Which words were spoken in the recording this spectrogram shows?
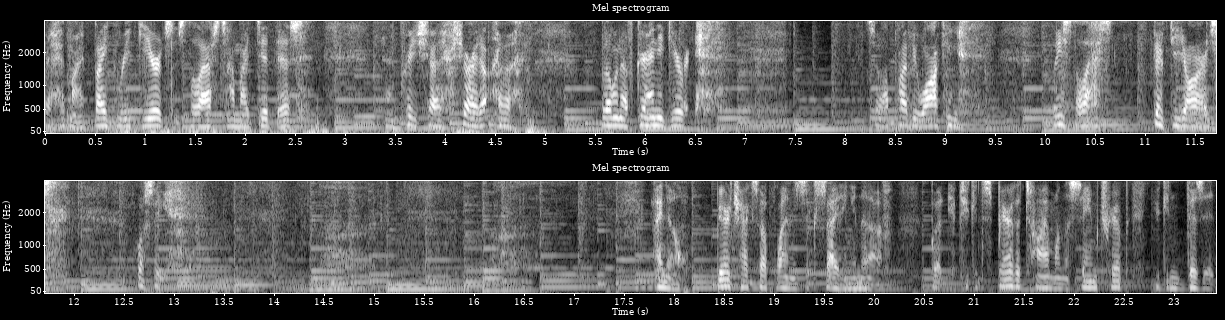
I had my bike re-geared since the last time I did this. And I'm pretty sure, sure I don't have a low enough granny gear. So I'll probably be walking at least the last 50 yards. We'll see. I know, Bear Tracks Upline is exciting enough, but if you can spare the time on the same trip, you can visit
